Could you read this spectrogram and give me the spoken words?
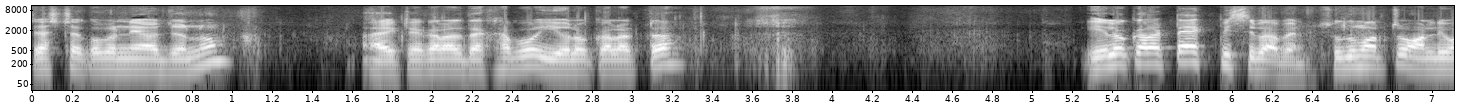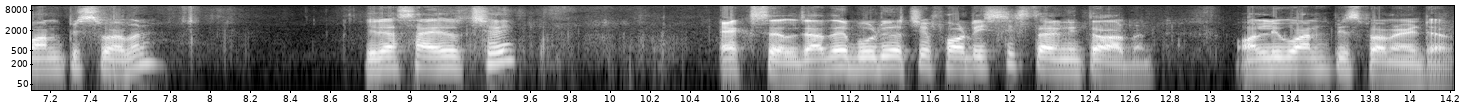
চেষ্টা করবেন নেওয়ার জন্য। আরেকটা কালার দেখাবো ইয়েলো কালারটা ইয়েলো কালারটা এক পিসই পাবেন, শুধুমাত্র অনলি ওয়ান পিস পাবেন। এটা সাইজ হচ্ছে এক্সেল যাদের বডি হচ্ছে ফর্টি সিক্স তারা নিতে পারবেন। অনলি ওয়ান পিস পাবেন এটার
